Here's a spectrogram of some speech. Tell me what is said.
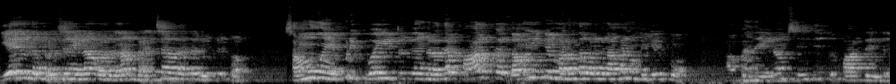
ஏன் இந்த பிரச்சனைலாம் வருதுன்னா பிரச்சாரத்தை விட்டுட்டோம். சமூகம் எப்படி போயிட்டு இருக்குங்கிறத பார்க்க கவனிக்க மறந்தவர்களாக நம்ம இருக்கோம். அப்ப அதையெல்லாம் சிந்தித்து பார்த்து இந்த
